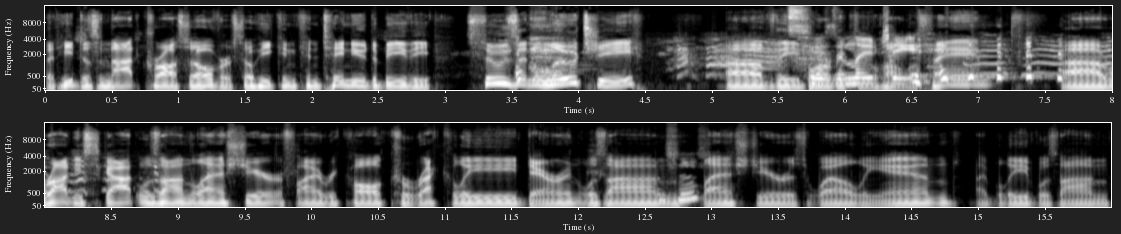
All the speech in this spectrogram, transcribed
that he does not cross over, so he can continue to be the Susan Lucci of the Susan Barbecue Hall Lucci. of Fame. Uh, Rodney Scott was on last year, if I recall correctly. Darren was on Mm-hmm. last year as well. Leanne, I believe, was on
